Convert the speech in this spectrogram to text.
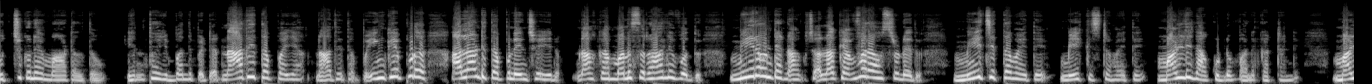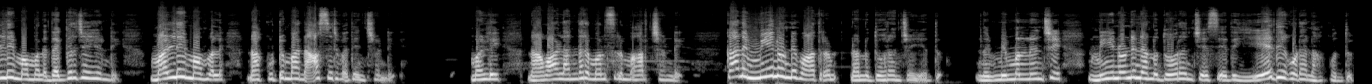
గుచ్చుకునే మాటలతో ఎంతో ఇబ్బంది పెట్టారు. నాదే తప్పయ్యా నాదే తప్పు. ఇంకెప్పుడు అలాంటి తప్పు నేను చేయను. నాకు ఆ మనసు రానివ్వద్దు. మీరుంటే నాకు చాలా. నాకెవ్వరు అవసరం లేదు. మీ చిత్తమైతే మీకు ఇష్టమైతే మళ్ళీ నా కుటుంబాన్ని కట్టండి. మళ్ళీ మమ్మల్ని దగ్గర చేయండి. మళ్ళీ మమ్మల్ని నా కుటుంబాన్ని ఆశీర్వదించండి. మళ్ళీ నా వాళ్ళందరి మనసులు మార్చండి. కానీ మీ నుండి మాత్రం నన్ను దూరం చేయొద్దు. మిమ్మల్ని నుంచి మీ నుండి నన్ను దూరం చేసేది ఏది కూడా నాకొద్దు.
